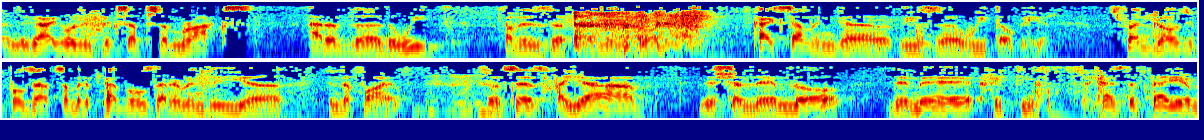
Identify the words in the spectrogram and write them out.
And the guy goes and picks up some rocks out of the, the wheat of his uh, friend in the morning. Guy's selling uh, these uh, wheat over here. Friend goes, he pulls out some of the pebbles that are in the uh, in the file. So it says Hayav nishalem lo deme chitim. He has to pay him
